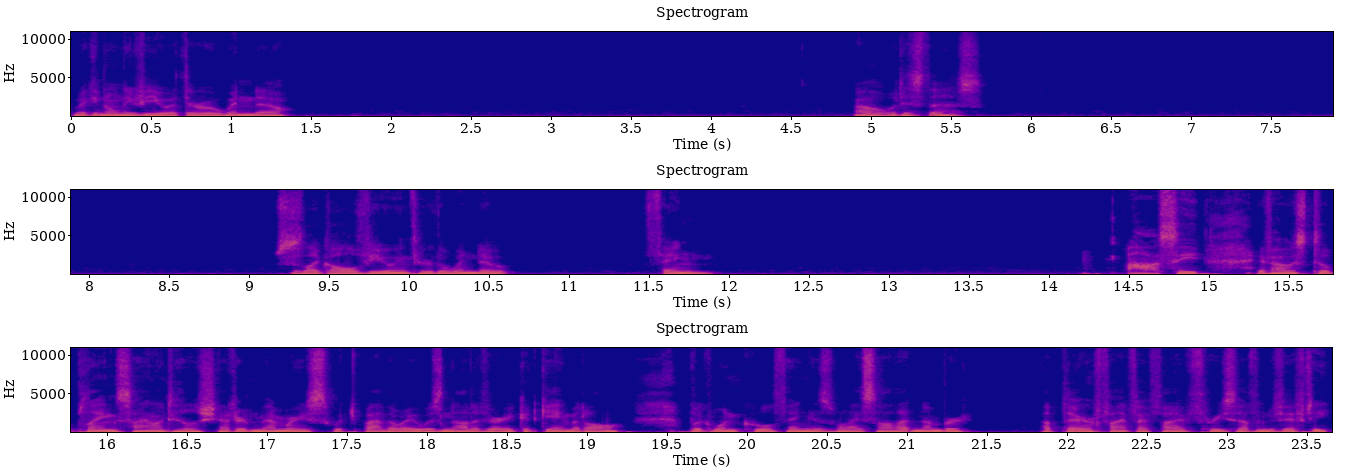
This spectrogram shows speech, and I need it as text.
We can only view it through a window. Oh, what is this? This is like a whole viewing through the window thing. Ah, see, if I was still playing Silent Hill Shattered Memories, which by the way was not a very good game at all, but one cool thing is when I saw that number up there, 555-3750,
